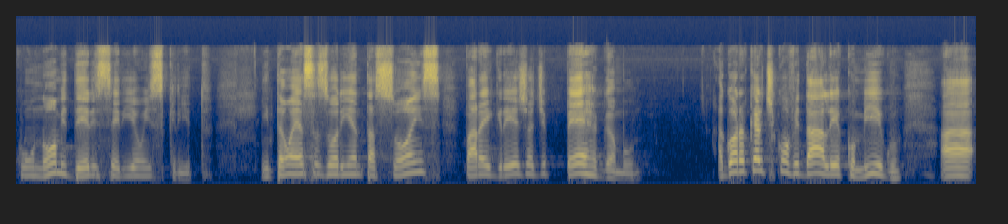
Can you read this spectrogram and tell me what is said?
com o nome dele seriam escritos. Então, essas orientações para a igreja de Pérgamo. Agora eu quero te convidar a ler comigo a,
